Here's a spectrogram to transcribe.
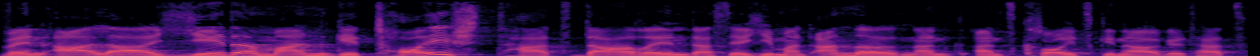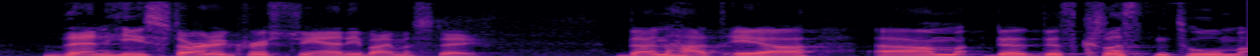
Wenn Allah jedermann getäuscht hat darin, dass er jemand anderen an, ans Kreuz genagelt hat, then he started Christianity by mistake. dann hat er ähm, de, das Christentum äh,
